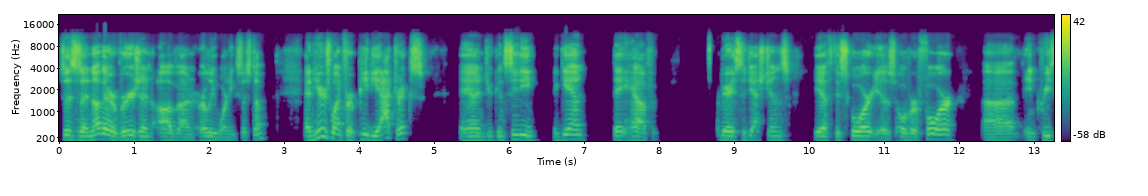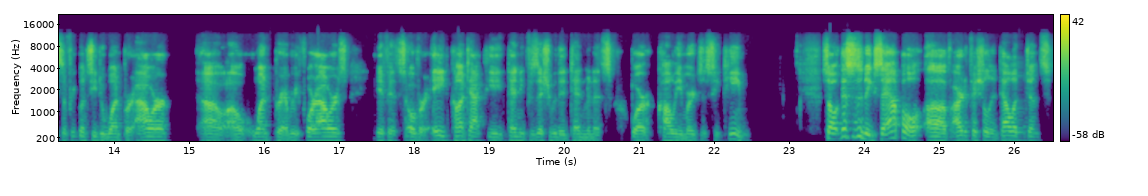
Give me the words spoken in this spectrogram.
So this is another version of an early warning system. And here's one for pediatrics. And you can see, again, they have various suggestions. If the score is over four, uh, increase the frequency to one per hour, uh, uh, one per every four hours. If it's over eight, contact the attending physician within 10 minutes or call the emergency team. So this is an example of artificial intelligence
